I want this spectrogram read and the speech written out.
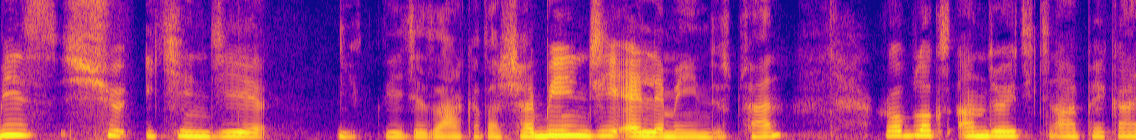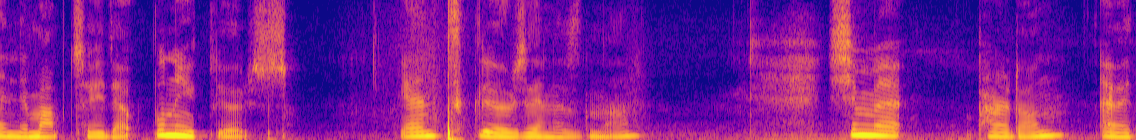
biz şu ikinciyi yükleyeceğiz arkadaşlar. Birinciyi ellemeyin lütfen. Roblox Android için APK indirme Aptoide. Bunu yüklüyoruz. Yani tıklıyoruz en azından. Şimdi pardon. Evet.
